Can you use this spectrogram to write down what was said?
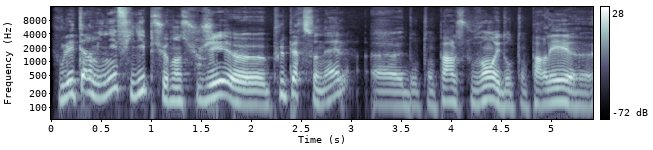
Je voulais terminer, Philippe, sur un sujet euh, plus personnel, euh, dont on parle souvent et dont on parlait euh,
